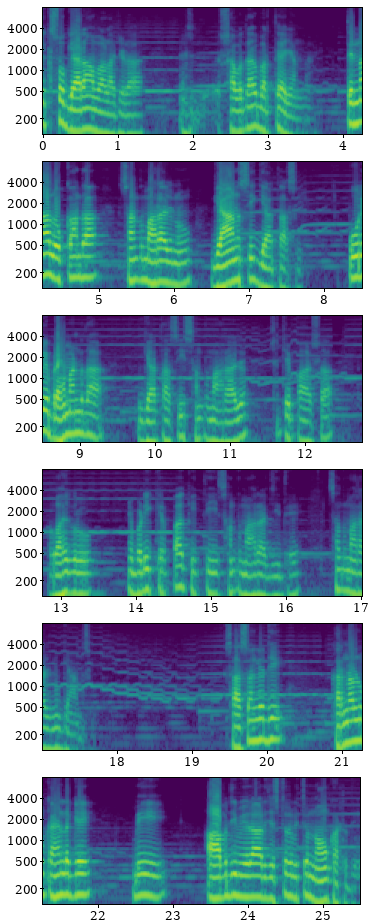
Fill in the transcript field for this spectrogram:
111 ਵਾਲਾ ਜਿਹੜਾ ਸ਼ਬਦ ਹੈ ਉਹ ਵਰਤਿਆ ਜਾਂਦਾ ਤਿੰਨਾਂ ਲੋਕਾਂ ਦਾ ਸੰਤ ਮਹਾਰਾਜ ਨੂੰ ਗਿਆਨ ਸੀ, ਗਿਆਤਾ ਸੀ। ਪੂਰੇ ਬ੍ਰਹਿਮੰਡ ਦਾ ਗਿਆਤਾ ਸੀ ਸੰਤ ਮਹਾਰਾਜ, ਸੱਚੇ ਪਾਤਸ਼ਾਹ, ਵਾਹਿਗੁਰੂ ਨੇ ਬੜੀ ਕਿਰਪਾ ਕੀਤੀ ਸੰਤ ਮਹਾਰਾਜ ਜੀ ਤੇ। ਸੰਤ ਮਹਾਰਾਜ ਨੂੰ ਗਿਆਨ ਸੀ। ਸਾਸੰਗ ਜੀ ਕਰਨਲ ਨੂੰ ਕਹਿਣ ਲੱਗੇ ਵੀ ਆਪ ਜੀ ਮੇਰਾ ਰਜਿਸਟਰ ਵਿੱਚੋਂ ਨਾਂ ਕੱਟ ਦਿਓ।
